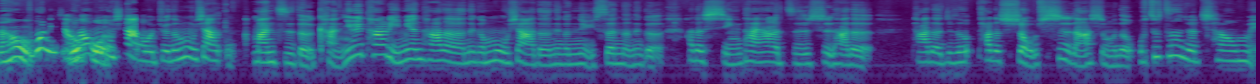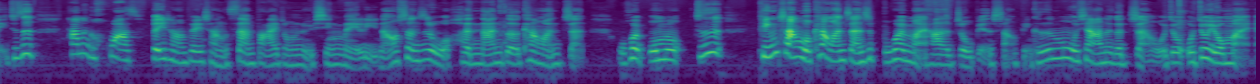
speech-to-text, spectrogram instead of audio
然后，不过你讲到木下，我觉得木下蛮值得看，因为它里面它的那个木下的那个女生的那个她的形态、她的姿势、她的她的就是她的手势啊什么的，我就真的觉得超美。就是她那个画非常非常散发一种女性魅力，然后甚至我很难得看完展，我会我们就是。平常我看完展是不会买它的周边商品，可是木下那个展我就我就有买，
